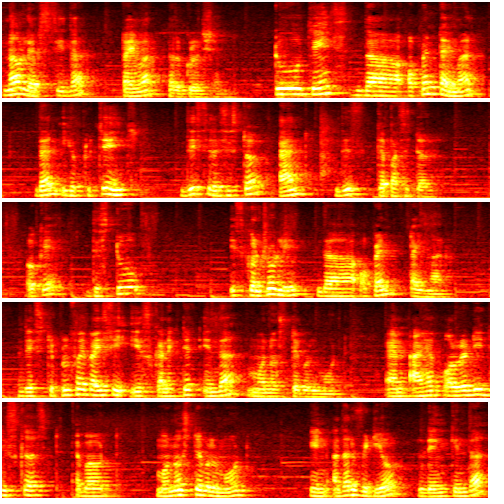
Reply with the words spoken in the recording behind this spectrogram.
Now let's see the timer calculation. To change the open timer, then you have to change this resistor and this capacitor. Okay, these two is controlling the open timer. This 555 IC is connected in the monostable mode and I have already discussed about monostable mode in other video link in the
